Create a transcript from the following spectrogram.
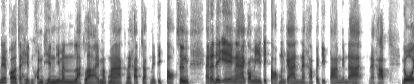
เนี่ยก็จะเห็นคอนเทนต์ที่มันหลากหลายมากๆนะครับจากใน Tik t o อกซึ่ง Addict เองนะฮะก็มี Tik t o อกเหมือนกันนะครับไปติดตามกันได้นะครับโดย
